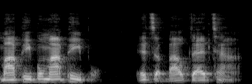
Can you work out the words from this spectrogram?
My people, my people, it's about that time.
